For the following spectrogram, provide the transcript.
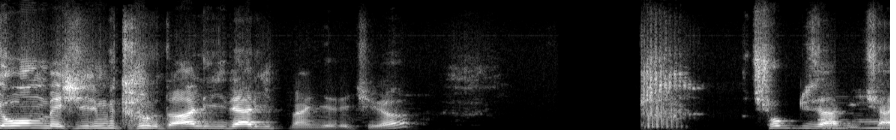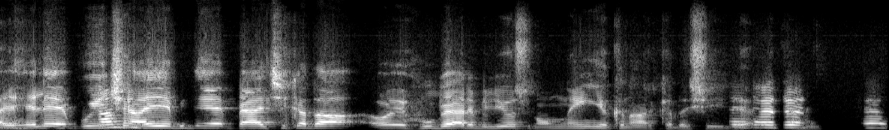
15-20 tur daha lider gitmen gerekiyor. Çok güzel bir hikaye. Hele bu hikaye bir de Belçika'da e, Huber biliyorsun onun en yakın arkadaşıydı. Evet, evet. Yani,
